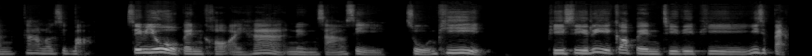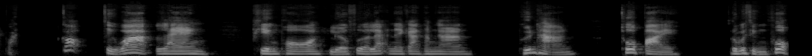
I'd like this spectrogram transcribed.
39,910 บาท CPU เป็น Core i5 1340P P Series ก็เป็น TDP 28 วัตต์ ก็ถือว่าแรงเพียงพอเหลือเฟือและในการทำงานพื้นฐานทั่วไปรวมไปถึงพวก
